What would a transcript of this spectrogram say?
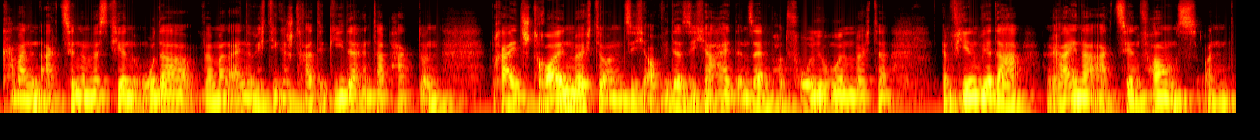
kann man in Aktien investieren oder wenn man eine richtige Strategie dahinter packt und breit streuen möchte und sich auch wieder Sicherheit in sein Portfolio holen möchte, empfehlen wir da reine Aktienfonds. Und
